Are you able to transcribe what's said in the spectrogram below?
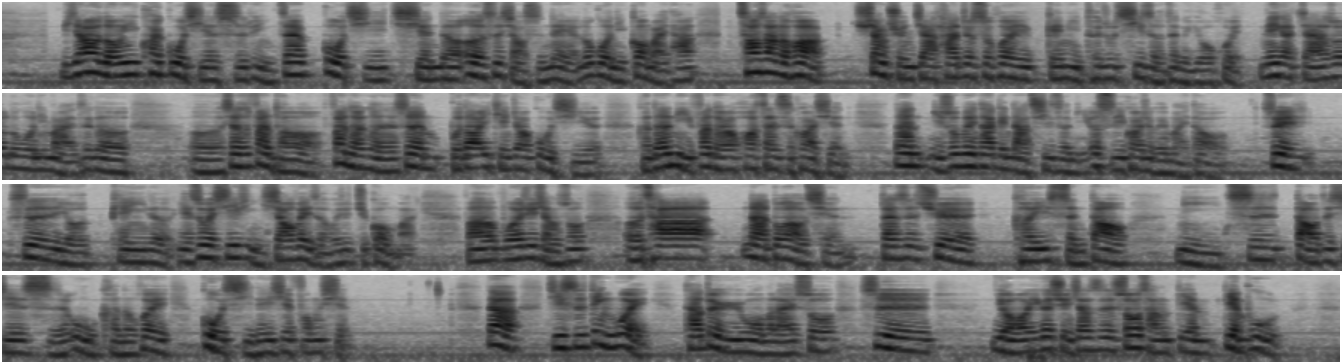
比较容易快过期的食品，在过期前的二十四小时内，如果你购买它，超商的话，像全家，它就是会给你推出七折这个优惠。那个，假如说如果你买这个，呃，像是饭团哦，饭团可能剩不到一天就要过期了，可能你饭团要花三十块钱，那你说不定他给你打七折，你二十一块就可以买到，所以是有便宜的，也是会吸引消费者回去去购买，反而不会去想说，呃，差那多少钱，但是却可以省到你吃到这些食物可能会过期的一些风险。那即时定位，它对于我们来说是。有一个选项是收藏店店铺，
